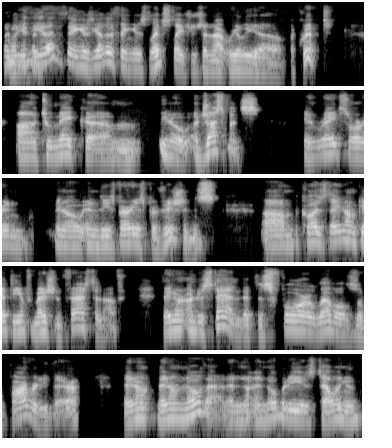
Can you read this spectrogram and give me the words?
But- Well, the but the that- other thing is, the other thing is legislatures are not really uh, equipped uh, to make, um, you know, adjustments in rates or in, you know, in these various provisions um, because they don't get the information fast enough. They don't understand that there's four levels of poverty there. They don't, they don't know that, and, and nobody is telling them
